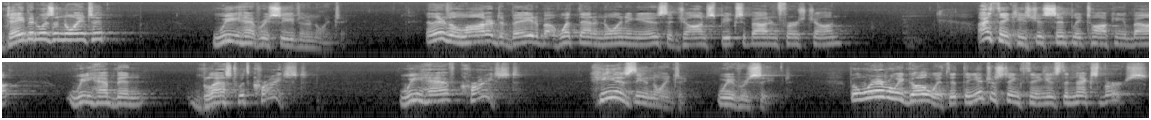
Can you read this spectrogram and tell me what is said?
David was anointed, we have received an anointing. And there's a lot of debate about what that anointing is that John speaks about in 1 John. I think he's just simply talking about we have been blessed with Christ. We have Christ. He is the anointing we have received. But wherever we go with it, the interesting thing is the next verse,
